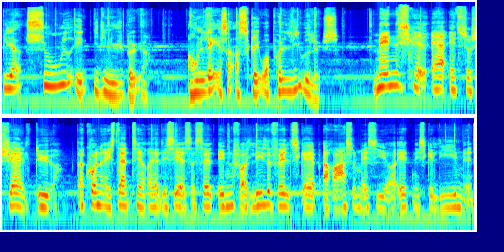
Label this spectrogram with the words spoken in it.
bliver suget ind i de nye bøger, og hun læser og skriver på livet løs. Mennesket er et socialt dyr, der kun er i stand til at realisere sig selv inden for et lille fællesskab af racemæssige og etniske ligemænd.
